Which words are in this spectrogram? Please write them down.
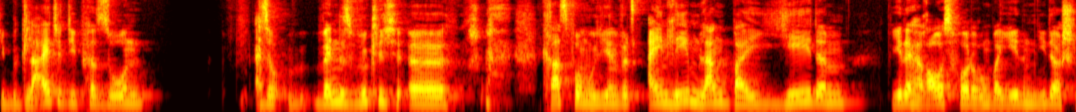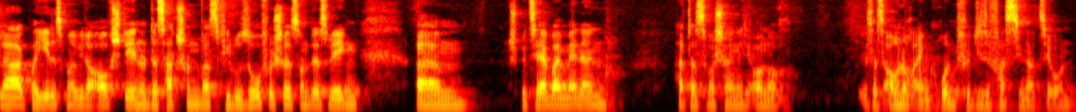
die begleitet die Person also wenn du es wirklich äh, krass formulieren willst, ein Leben lang bei jedem, jeder Herausforderung, bei jedem Niederschlag, bei jedes Mal wieder aufstehen und das hat schon was Philosophisches und deswegen ähm, speziell bei Männern hat das wahrscheinlich auch noch, ist das auch noch ein Grund für diese Faszination.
